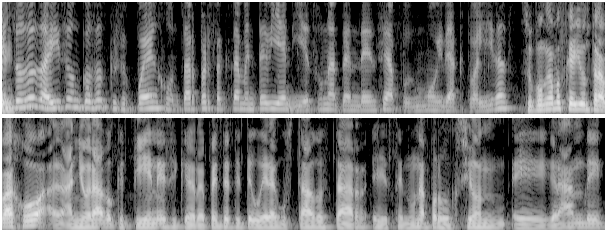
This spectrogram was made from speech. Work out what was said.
Entonces ahí son cosas que se pueden juntar perfectamente bien y es una tendencia pues muy de actualidad. Supongamos que hay un trabajo a- añorado que tienes y que de repente a ti te hubiera gustado estar este, en una producción eh, grande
